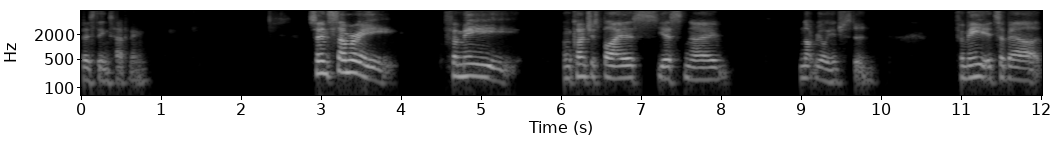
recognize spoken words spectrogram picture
those things happening. So in summary, for me, unconscious bias, yes, no, not really interested. For me, it's about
